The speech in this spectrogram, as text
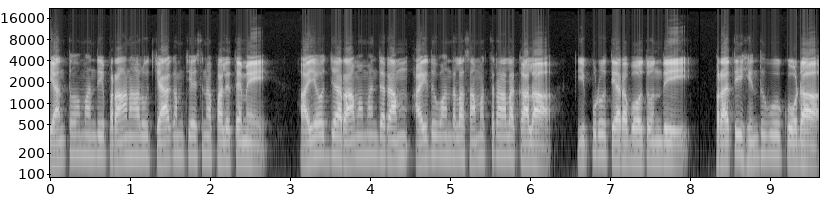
ఎంతోమంది ప్రాణాలు త్యాగం చేసిన ఫలితమే. అయోధ్య రామమందిరం ఐదు వందల సంవత్సరాల కళ ఇప్పుడు తెరబోతుంది. ప్రతి హిందువు కూడా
